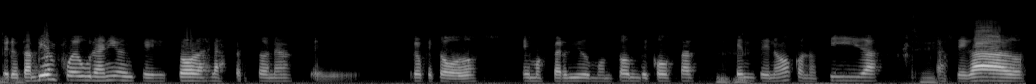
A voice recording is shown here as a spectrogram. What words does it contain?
Pero también fue un año en que todas las personas, eh, creo que todos, hemos perdido un montón de cosas, gente no conocida, sí, allegados,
